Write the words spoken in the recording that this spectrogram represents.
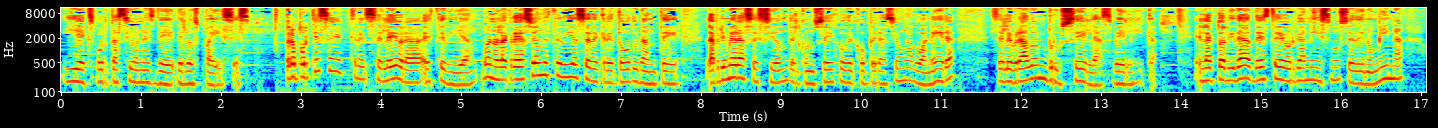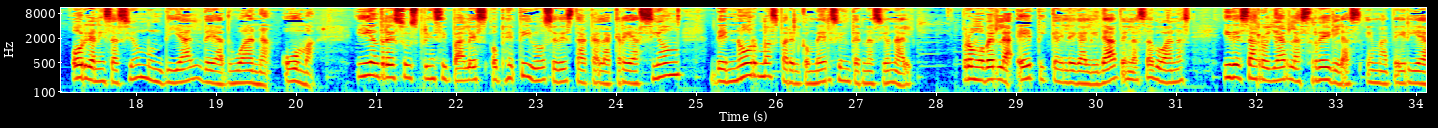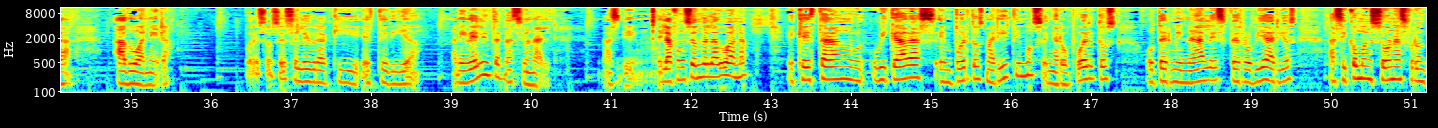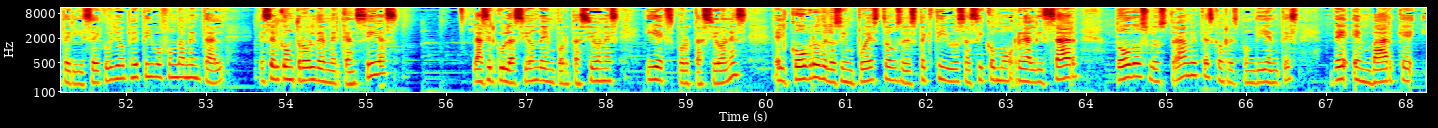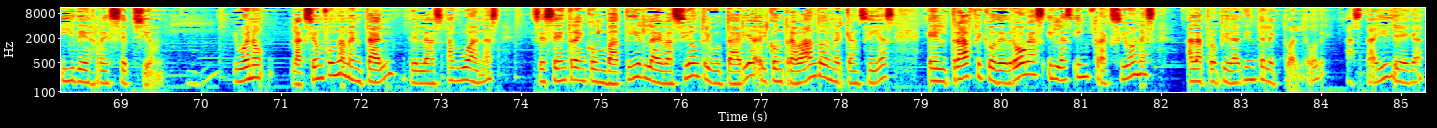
y exportaciones de, de los países. Pero ¿por qué se celebra este día? Bueno, la creación de este día se decretó durante la primera sesión del Consejo de Cooperación Aduanera celebrado en Bruselas, Bélgica. En la actualidad de este organismo se denomina Organización Mundial de Aduana, OMA, y entre sus principales objetivos se destaca la creación de normas para el comercio internacional, promover la ética y legalidad en las aduanas y desarrollar las reglas en materia aduanera. Por eso se celebra aquí este día a nivel internacional, más bien. La función de la aduana es que están ubicadas en puertos marítimos, en aeropuertos o terminales ferroviarios, así como en zonas fronterizas y cuyo objetivo fundamental es el control de mercancías, la circulación de importaciones y exportaciones, el cobro de los impuestos respectivos, así como realizar todos los trámites correspondientes de embarque y de recepción. Y bueno, la acción fundamental de las aduanas se centra en combatir la evasión tributaria, el contrabando de mercancías, el tráfico de drogas y las infracciones a la propiedad intelectual. Hasta ahí llega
